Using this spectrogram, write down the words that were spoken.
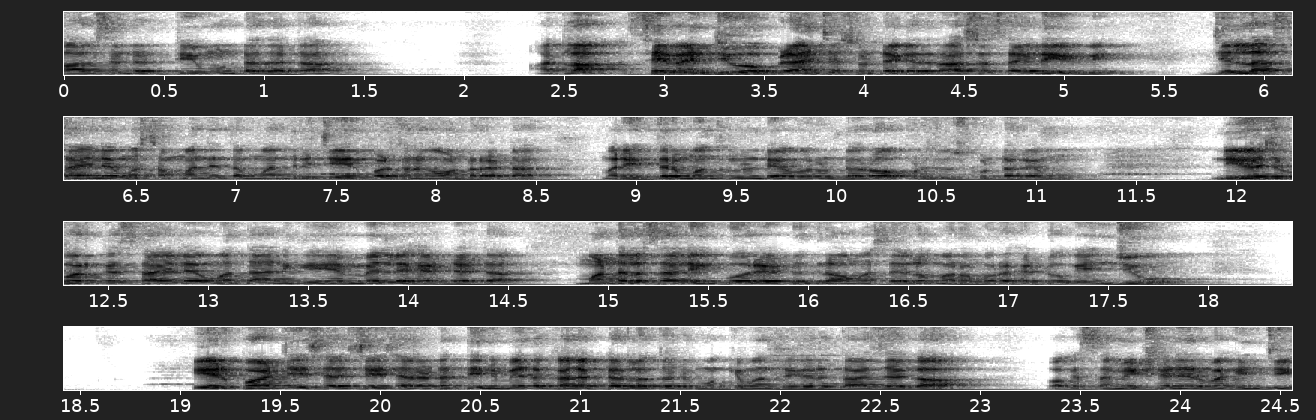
కాల్ సెంటర్ టీం ఉంటుందట. అట్లా సేమ్ ఎన్జిఓ బ్రాంచెస్ ఉంటాయి కదా రాష్ట్ర స్థాయిలో ఇవి. జిల్లా స్థాయిలో ఏమో సంబంధిత మంత్రి చైర్పర్సన్గా ఉంటారట. మరి ఇద్దరు మంత్రులు ఉంటే ఎవరు ఉంటారో అప్పుడు చూసుకుంటారేమో. నియోజకవర్గ స్థాయిలో ఏమో దానికి ఎమ్మెల్యే హెడ్ అట. మండల స్థాయిలో ఇంకో హెడ్ గ్రామ స్థాయిలో మరొకరు హెడ్ ఒక ఎన్జిఓ. ఏర్పాటు చేశారు చేశారట. దీని మీద కలెక్టర్లతో ముఖ్యమంత్రి గారు తాజాగా ఒక సమీక్ష నిర్వహించి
